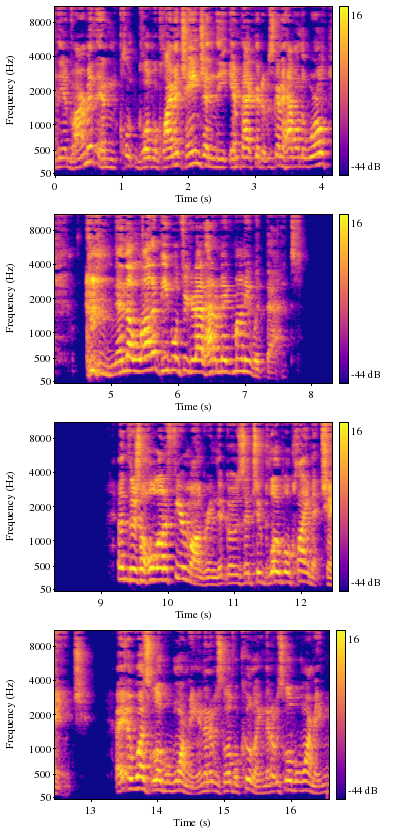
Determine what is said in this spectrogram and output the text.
the environment and global climate change and the impact that it was going to have on the world. and a lot of people figured out how to make money with that. And there's a whole lot of fear mongering that goes into global climate change. Uh, it was global warming, and then it was global cooling, and then it was global warming.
